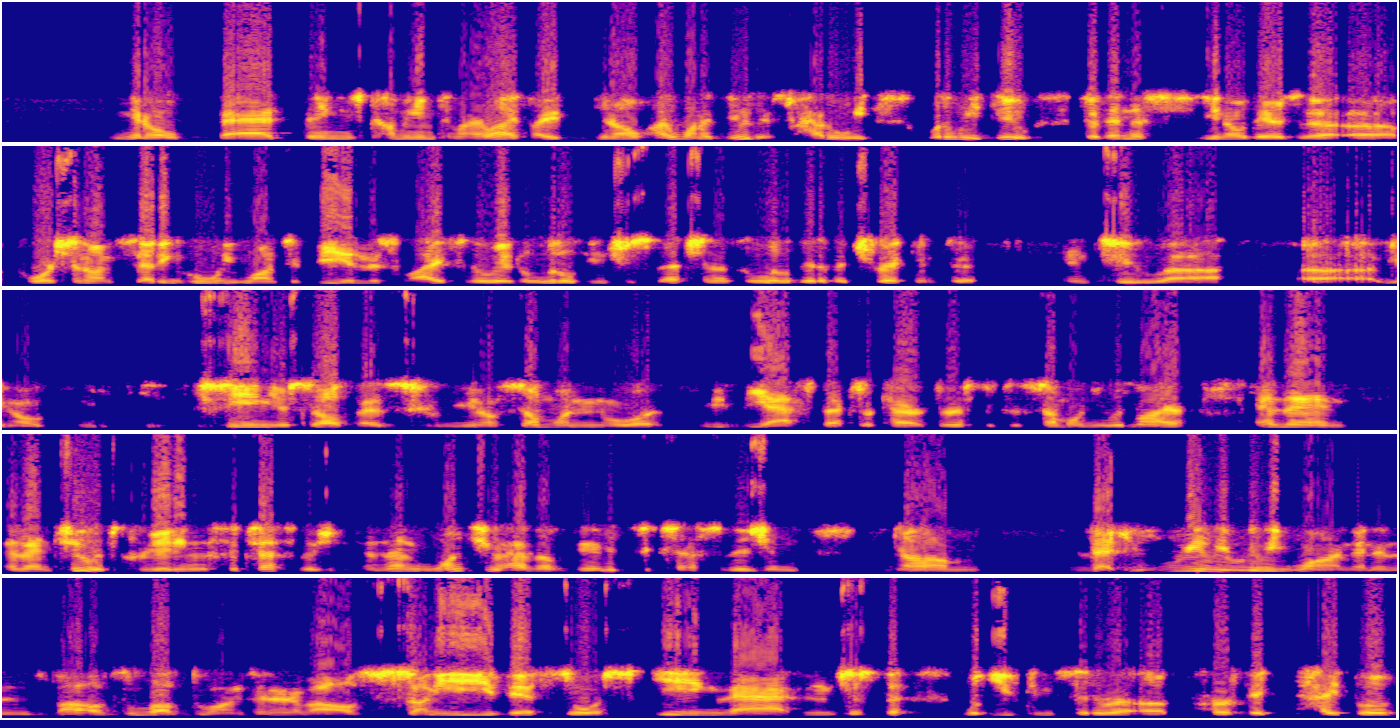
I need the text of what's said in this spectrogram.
you know, bad things coming into my life. I, you know, I want to do this. How do we, what do we do? So then this, you know, there's a, a portion on setting who we want to be in this life. So with a little introspection, it's a little bit of a trick into, into, uh, uh, you know, seeing yourself as, you know, someone or the aspects or characteristics of someone you admire. And then, and then two, it's creating the success vision. And then once you have a vivid success vision, um, that you really, really want, and it involves loved ones, and it involves sunny this or skiing that, and just the, what you consider a, a perfect type of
